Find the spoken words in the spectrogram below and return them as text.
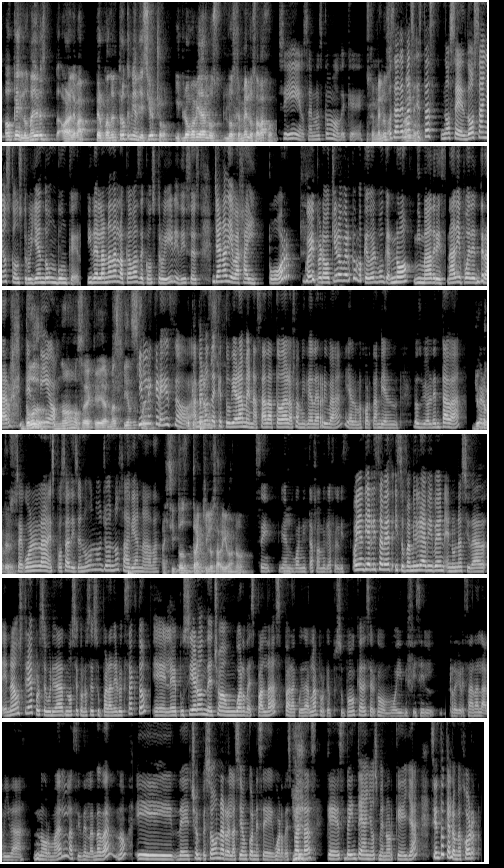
Ok, los mayores, ahora le va, pero cuando entró tenía 18 y luego había los, los gemelos abajo. Sí, o sea, no es como de que... Los gemelos. O sea, además estás, no sé, dos años construyendo un búnker y de la nada lo acabas de construir y dices, ya nadie baja ahí. ¿Por? Güey, pero quiero ver cómo quedó el búnker. No, ni madres, nadie puede entrar. es mío. No, o sea, que además piensas. ¿Quién le cree eso? A menos de que tuviera amenazada toda la familia de arriba y a lo mejor también los violentaba pero pues, según la esposa dice, no, no, yo no sabía nada. Ay, sí, todos tranquilos arriba, ¿no? Sí, bien mm. bonita familia feliz. Hoy en día Elizabeth y su familia viven en una ciudad en Austria. Por seguridad no se conoce su paradero exacto. Eh, le pusieron, de hecho, a un guardaespaldas para cuidarla porque pues, supongo que ha de ser como muy difícil regresar a la vida normal, así de la nada, ¿no? Y de hecho empezó una relación con ese guardaespaldas que es 20 años menor que ella. Siento que a lo mejor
